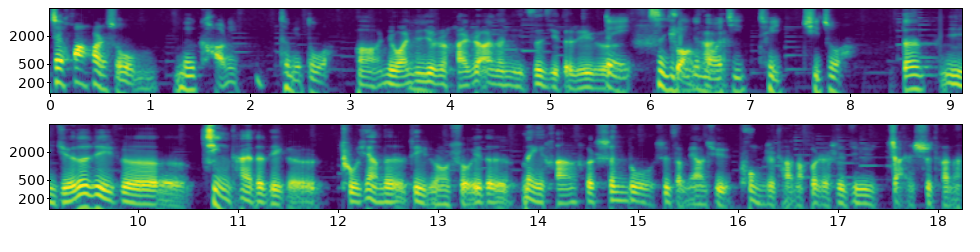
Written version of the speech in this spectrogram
在画画的时候我没有考虑特别多，啊，你完全就是还是按照你自己的这个对自己的一个逻辑去去做。但你觉得这个静态的这个图像的这种所谓的内涵和深度是怎么样去控制它呢？或者是去展示它呢？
